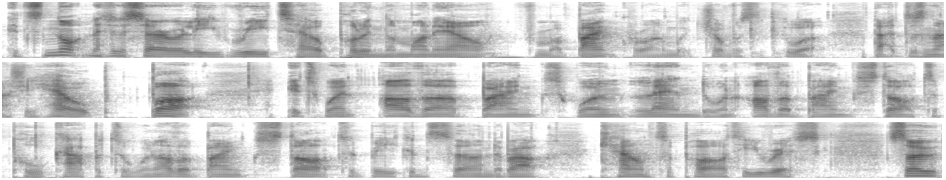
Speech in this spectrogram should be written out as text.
It's not necessarily retail pulling the money out from a bank run, which obviously well, that doesn't actually help, but it's when other banks won't lend or when other banks start to pull capital, when other banks start to be concerned about counterparty risk. So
